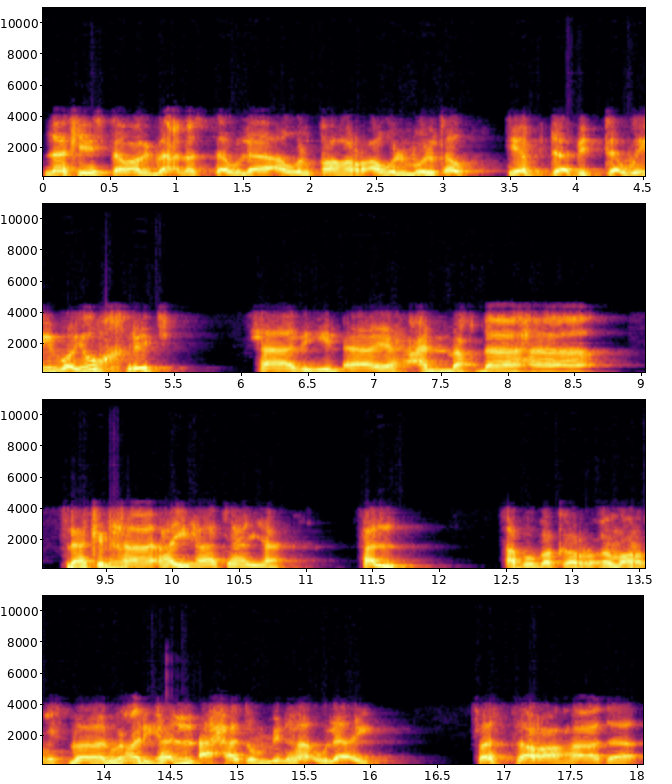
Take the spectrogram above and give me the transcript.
لكن استوى بمعنى استولى أو القهر أو الملك أو يبدأ بالتأويل ويخرج هذه الآية عن معناها. لكن هيهات هيهات. هل أبو بكر عمر عثمان وعلي هل أحد من هؤلاء فسر هذا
